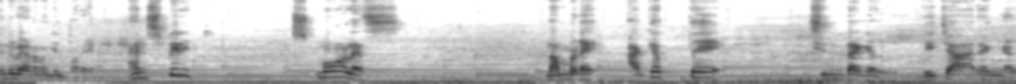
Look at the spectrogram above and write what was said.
എന്ന് വേണമെങ്കിൽ പറയാം ആൻഡ് സ്പിരിറ്റ് സ്മോളസ് നമ്മുടെ അകത്തെ ചിന്തകൾ വിചാരങ്ങൾ?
